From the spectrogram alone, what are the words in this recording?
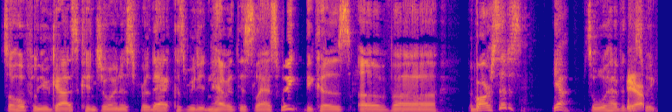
So hopefully you guys can join us for that because we didn't have it this last week because of uh, the Bar Citizen. Yeah, so we'll have it this week.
